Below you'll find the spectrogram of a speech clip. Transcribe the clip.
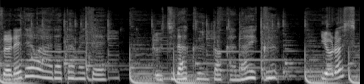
それでは改めて内田くんと金井くんよろしく。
